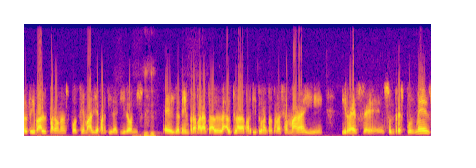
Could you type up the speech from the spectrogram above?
el rival per on ens pot fer mal i a partir d'aquí doncs, -huh. eh, ja tenim preparat el, el pla de partit durant tota la setmana i, i res, eh, són tres punts més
